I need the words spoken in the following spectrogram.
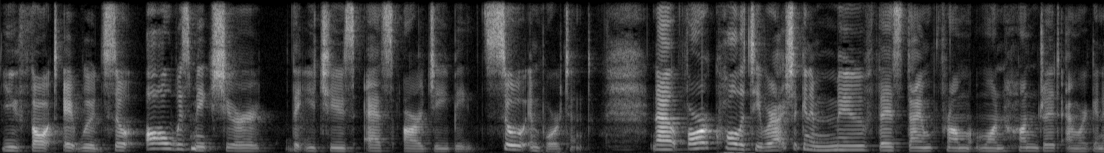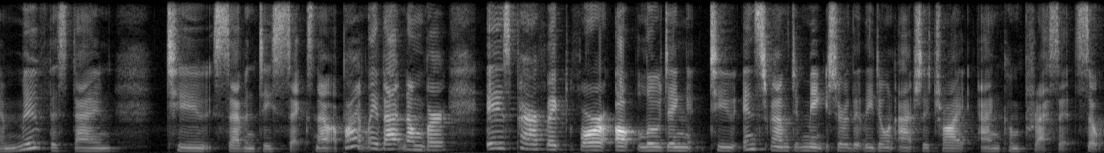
you thought it would. So always make sure that you choose sRGB. So important. Now for quality, we're actually going to move this down from 100 and we're going to move this down to 76. Now, apparently, that number is perfect for uploading to Instagram to make sure that they don't actually try and compress it. So,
